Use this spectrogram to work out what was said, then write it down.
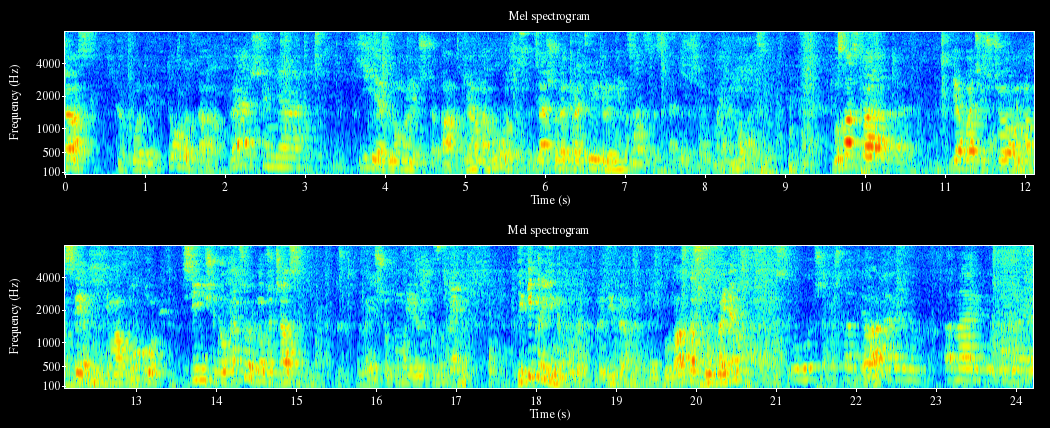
Час приходить до завершення. І я думаю, що. А, я вам наголошую, що це, що ви працюєте, ви мені назад застежите, що ви маєте на увазі. Будь ласка, е, я бачив, що Максим піднімав руку, всі інші допрацюють, але вже час вийшов, тому я позупиню. Які країни були лідерами? Будь ласка, слухаємо. Сполучені Штати Так. Америки, Америки були,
